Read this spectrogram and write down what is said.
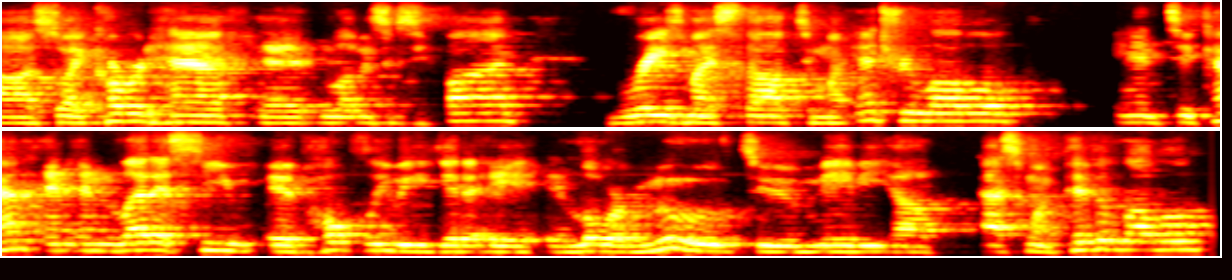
Uh, so I covered half at 1165, raised my stop to my entry level, and to kind of and, and let us see if hopefully we can get a, a lower move to maybe a S1 pivot level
